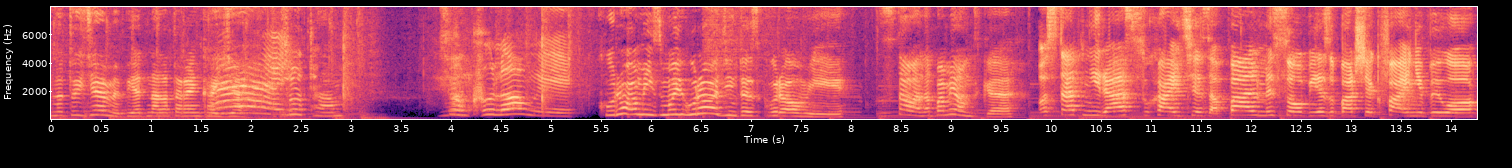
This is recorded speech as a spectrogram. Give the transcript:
No to idziemy, biedna latarenka idzie. Ej! Co tam? Są kulomy. Kuromi z moich urodzin to jest Kuromi. Została na pamiątkę. Ostatni raz, słuchajcie, zapalmy sobie, zobaczcie jak fajnie było.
